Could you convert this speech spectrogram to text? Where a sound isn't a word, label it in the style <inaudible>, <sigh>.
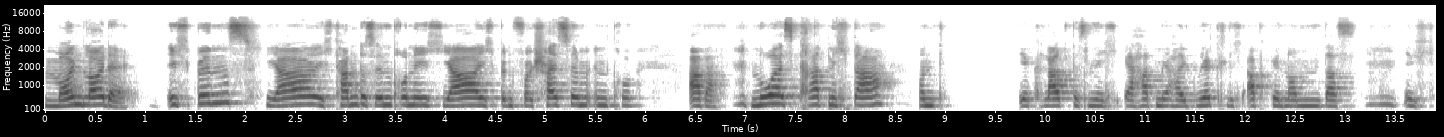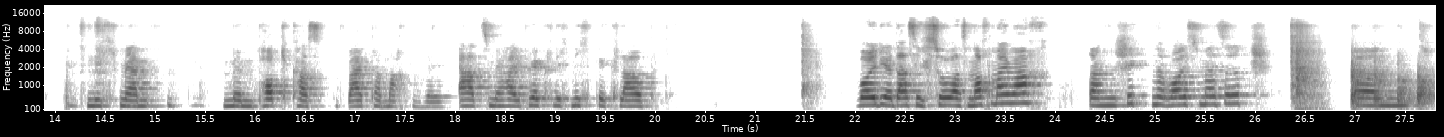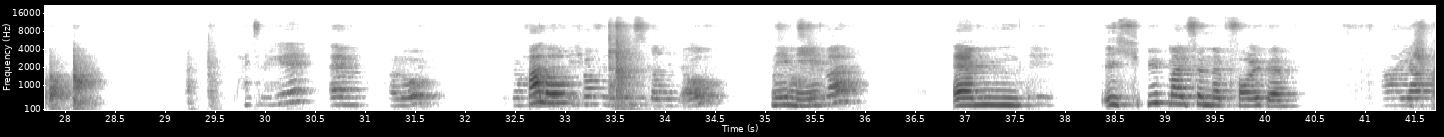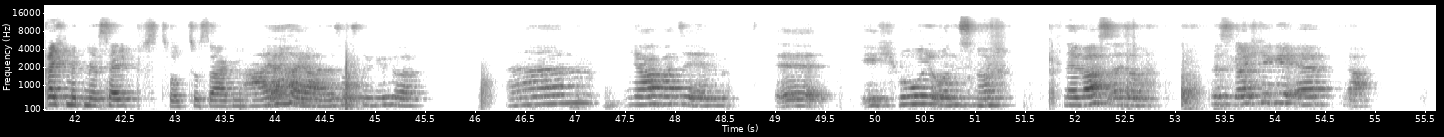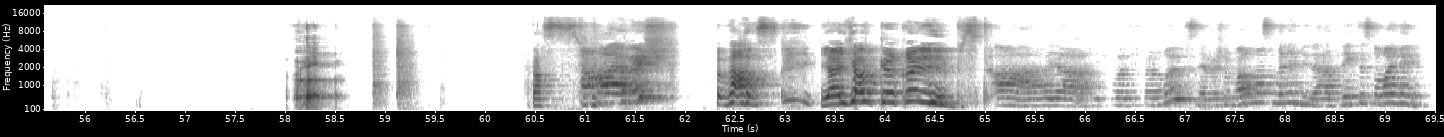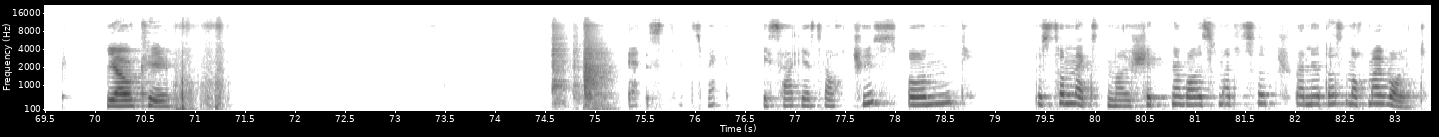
Moin Leute, ich bin's. Ja, ich kann das Intro nicht. Ja, ich bin voll scheiße im Intro. Aber Noah ist gerade nicht da und ihr glaubt es nicht. Er hat mir halt wirklich abgenommen, dass ich nicht mehr mit dem Podcast weitermachen will. Er hat's mir halt wirklich nicht geglaubt. Wollt ihr, dass ich sowas nochmal mache? Dann schickt eine Voice Message und Ähm, hallo? Ich hoffe, Hallo. Ich hoffe, du nimmst gerade nicht auf. Nee, nee. Ähm, ich übe mal für eine Folge. Ah Ich ja. spreche mit mir selbst sozusagen. Ah ja, ja, das hast du gehört. Ähm, ja, warte, ähm, äh, ich hol uns noch schnell was. Also, bis gleich, Digi. Äh, ja. Was? Aha, erwischt! <laughs> Was? Ja, ich hab gerülpst. der hat. Leg das nochmal hin. Ja, okay. Er ist jetzt weg. Ich sage jetzt auch Tschüss und bis zum nächsten Mal. Schickt eine Voice Message, wenn ihr das nochmal wollt.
